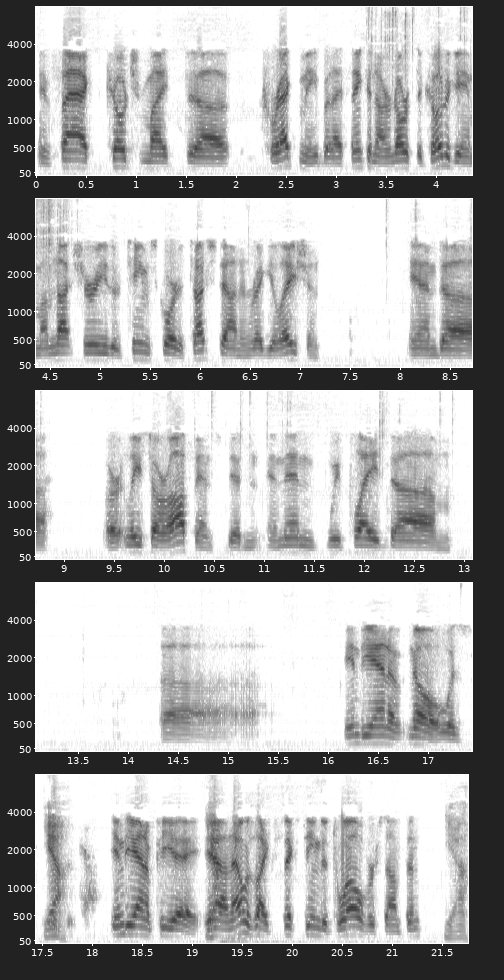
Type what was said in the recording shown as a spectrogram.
In fact, Coach might uh, correct me, but I think in our North Dakota game, I'm not sure either team scored a touchdown in regulation, and uh, or at least our offense didn't. And then we played um, uh, Indiana. No, it was yeah Indiana, PA. Yeah. yeah, and that was like sixteen to twelve or something. Yeah,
